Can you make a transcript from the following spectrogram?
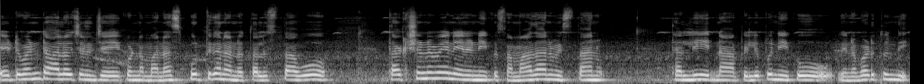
ఎటువంటి ఆలోచన చేయకుండా మనస్ఫూర్తిగా నన్ను తలుస్తావో తక్షణమే నేను నీకు సమాధానం ఇస్తాను. తల్లి నా పిలుపు నీకు వినబడుతుంది.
